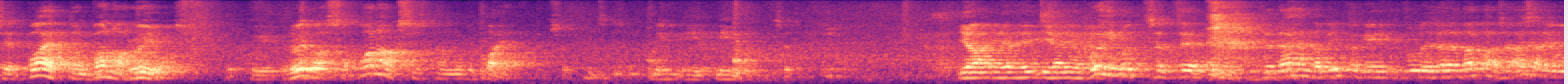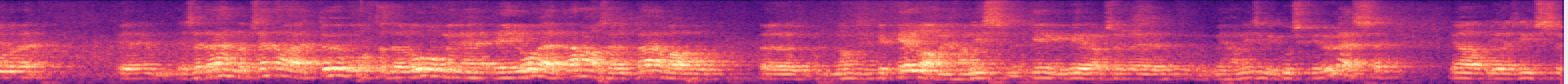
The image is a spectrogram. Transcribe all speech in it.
see paet on vana rõivas. et kui rõivas saab vanaks, siis ta on nagu paet, eks ju, nii, nii, nii seda. ja, ja, ja, ja põhimõtteliselt see, see tähendab ikkagi, tulles jälle tagasi asja juurde, ja see tähendab seda, et töökohtade loomine ei ole tänasel päeval noh, niisugune kellamehhanism, et keegi keerab selle mehhanismi kuskile ülesse ja, ja siis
